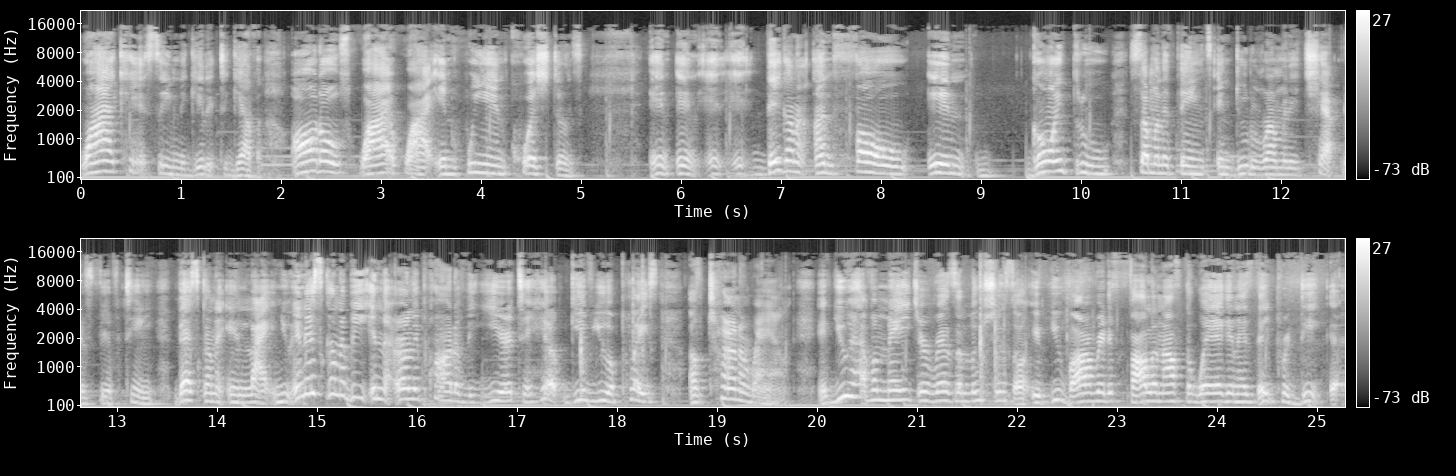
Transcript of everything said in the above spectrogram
Why I can't seem to get it together? All those why, why, and when questions and, and, and, they're gonna unfold in going through some of the things in Deuteronomy chapter 15 that's going to enlighten you. And it's going to be in the early part of the year to help give you a place of turnaround. If you have a major resolutions or if you've already fallen off the wagon as they predict uh,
